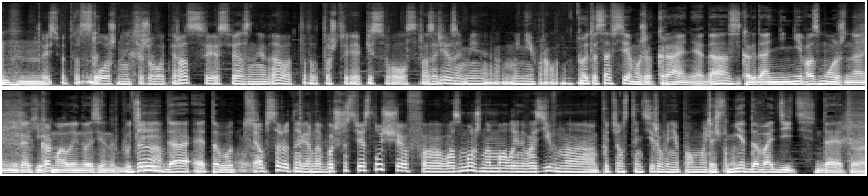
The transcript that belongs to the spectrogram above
Угу. То есть вот это сложные, тяжелые операции, связанные, да, вот то, что я описывал с разрезами, мы не проводим. Ну, это совсем уже крайнее, да, когда невозможно никаких как... малоинвазивных путей, да, да, это вот... Абсолютно верно. В большинстве случаев э, возможно малоинвазивно путем стентирования помочь. То есть не доводить до этого?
